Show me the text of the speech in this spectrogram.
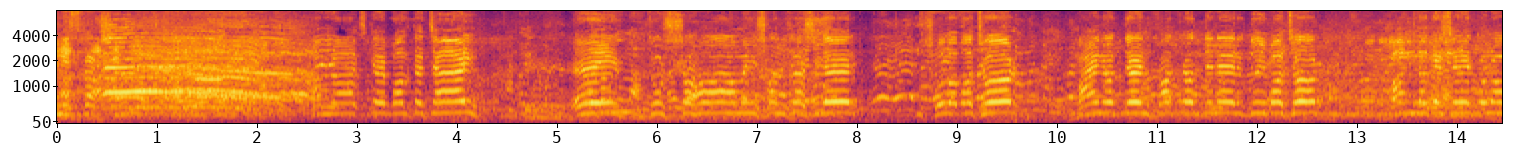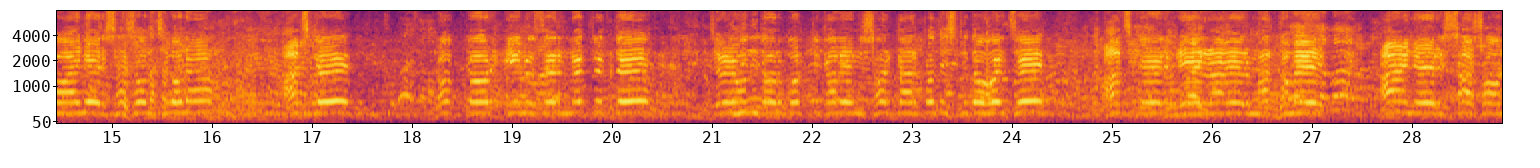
ইনস্ট্রাকশন আমরা আজকে বলতে চাই এই দুঃসহ আওয়ামী সন্ত্রাসীদের ষোলো বছর, মাইনুদ্দিন ফখরুদ্দিনের দুই বছর, বাংলাদেশে কোনো আইনের শাসন ছিল না। আজকে ডক্টর ইউনুসের নেতৃত্বে যে অন্তর্বর্তীকালীন সরকার প্রতিষ্ঠিত হয়েছে আজকের এই রায়ের মাধ্যমে আইনের শাসন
